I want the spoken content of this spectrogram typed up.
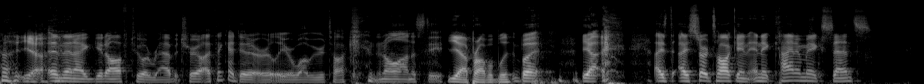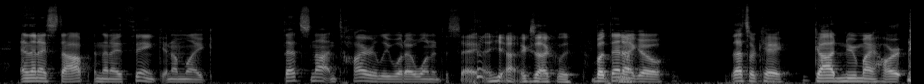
yeah. and then I get off to a rabbit trail. I think I did it earlier while we were talking. In all honesty, yeah, probably. but yeah, I I start talking and it kind of makes sense, and then I stop and then I think and I'm like, that's not entirely what I wanted to say. yeah, exactly. But then Yeah. I go, that's okay. God knew my heart,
